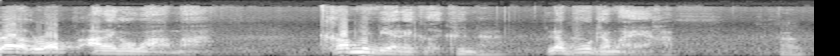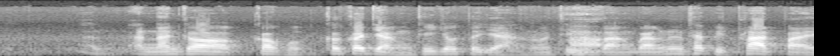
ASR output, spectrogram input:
เลิกลบอะไรก็ว่ามาก็ไม่มีอะไรเกิดขึ้นนะแล้วพูดทำไมอะครับ ครับ อันอันนั้นก็ก็ผมก็ก็อย่างที่ยกตัวอย่างบางทีอ่าบางบางเรื่องถ้าผิดพลาดไปเอ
